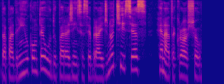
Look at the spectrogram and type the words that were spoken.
Da Padrinho Conteúdo para a agência Sebrae de Notícias, Renata Kroschel.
